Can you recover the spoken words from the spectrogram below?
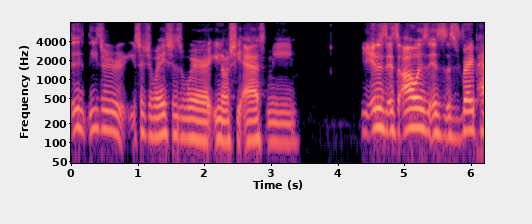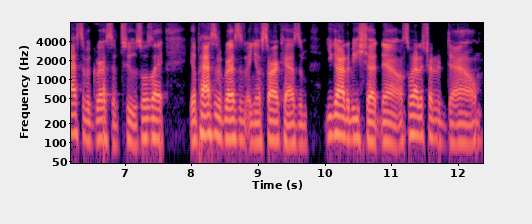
th- these are situations where you know she asked me. It is. It's always. It's, it's very passive aggressive too. So it's like your passive aggressive and your sarcasm. You got to be shut down. So I had to shut her down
